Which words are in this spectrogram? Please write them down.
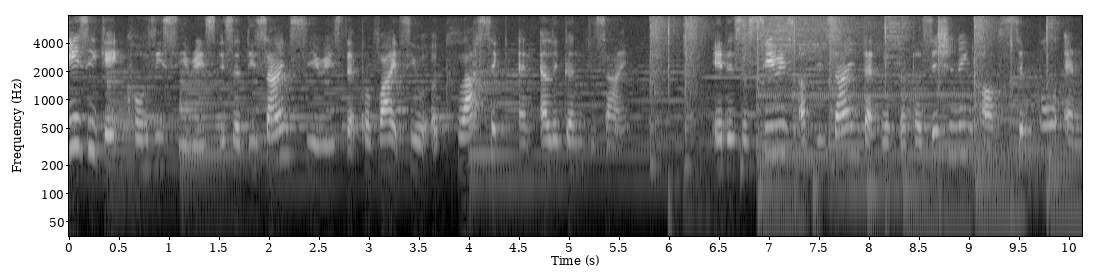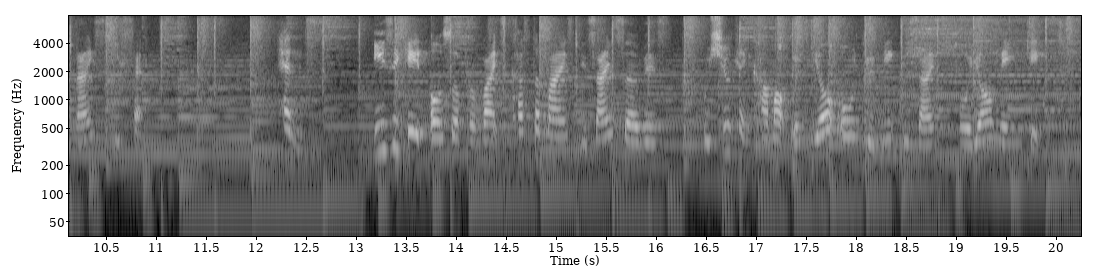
Ezgate Cozy series is a design series that provides you a classic and elegant design. It is a series of design that with the positioning of simple and nice effect. Hence, Ezgate also provides customized design service which you can come up with your own unique design for your main gate.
